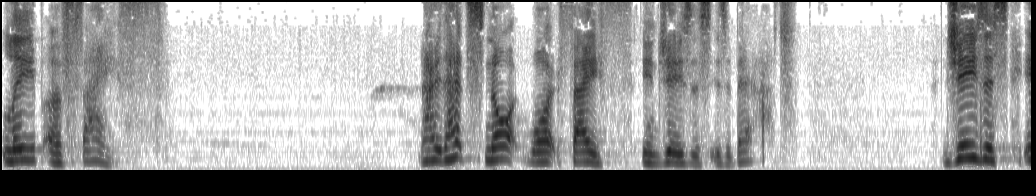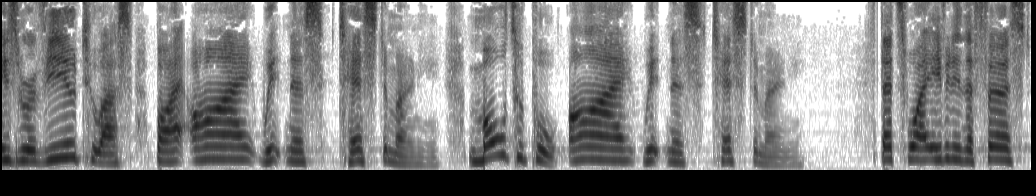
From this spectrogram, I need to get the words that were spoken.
leap of faith. No, that's not what faith in Jesus is about. Jesus is revealed to us by eyewitness testimony, multiple eyewitness testimony. That's why, even in the first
